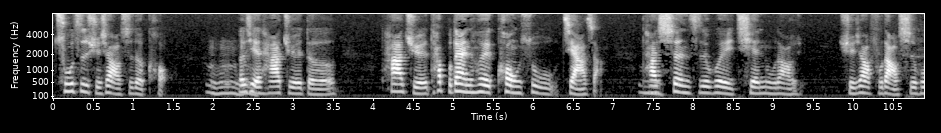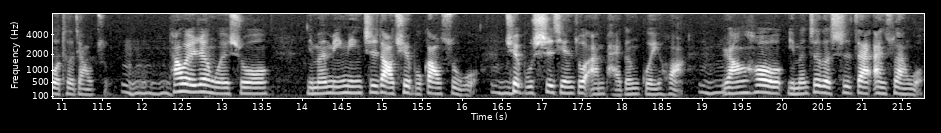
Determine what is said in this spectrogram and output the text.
出自学校老师的口。而且他觉得，他觉他不但会控诉家长，他甚至会迁怒到学校辅导师或特教组。他会认为说，你们明明知道却不告诉我，却不事先做安排跟规划，然后你们这个是在暗算我，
